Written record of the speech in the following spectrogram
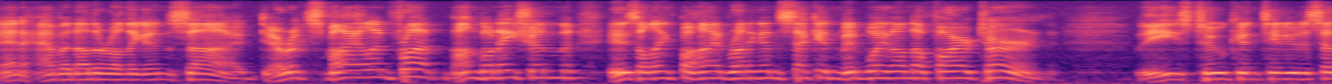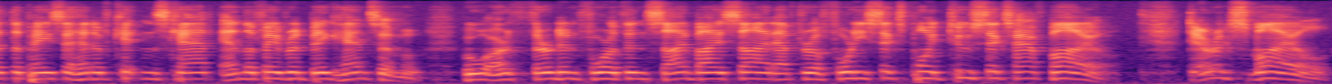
and have another on the inside. Derek Smile in front. Mongo Nation is a length behind, running in second, midway on the far turn. These two continue to set the pace ahead of Kitten's Cat and the favorite Big Handsome, who are third and fourth and side by side after a 46.26 half mile. Derek Smile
